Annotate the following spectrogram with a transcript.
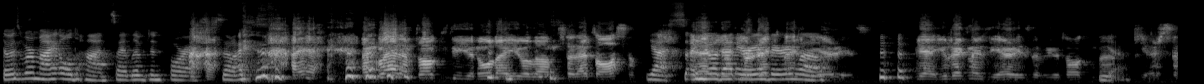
Those were my old haunts. I lived in Forest, so I. I am glad I'm talking to you, an old IU alum. So that's awesome. Yes, I yeah, know that area very well. yeah, you recognize the areas that we were talking about yeah. here. So.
